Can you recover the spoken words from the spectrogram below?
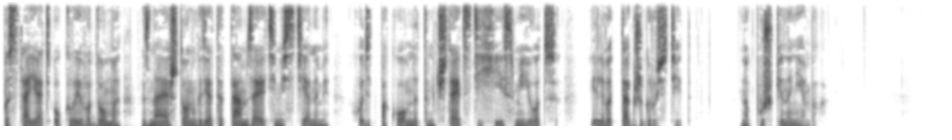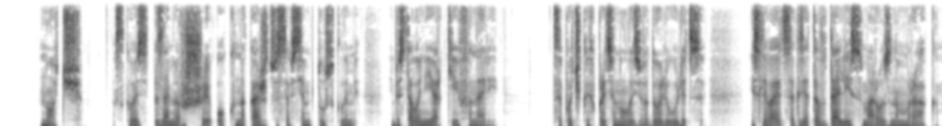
постоять около его дома, зная, что он где-то там, за этими стенами, ходит по комнатам, читает стихи, смеется или вот так же грустит. Но Пушкина не было. Ночь. Сквозь замерзшие окна кажутся совсем тусклыми и без того неяркие фонари. Цепочка их протянулась вдоль улицы, и сливается где-то вдали с морозным мраком.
